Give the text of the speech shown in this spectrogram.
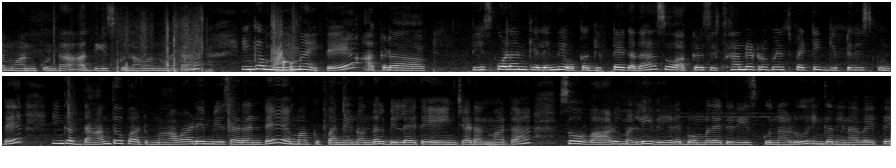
ఏమో అనుకుంటా అది తీసుకున్నాం అనమాట ఇంకా మేమైతే అక్కడ తీసుకోవడానికి వెళ్ళింది ఒక గిఫ్టే కదా. సో అక్కడ సిక్స్ హండ్రెడ్ రూపీస్ పెట్టి గిఫ్ట్ తీసుకుంటే ఇంకా దాంతోపాటు మా ఏం చేశాడంటే మాకు పన్నెండు వందల బిల్ అయితే వేయించాడనమాట. సో వాడు మళ్ళీ వేరే బొమ్మలు అయితే తీసుకున్నాడు. ఇంకా నేను అవైతే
